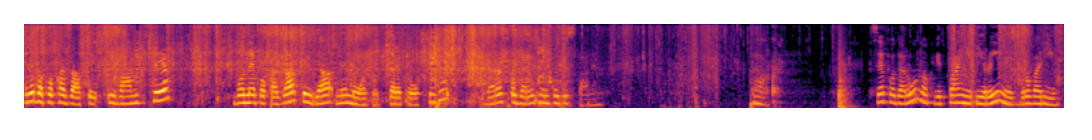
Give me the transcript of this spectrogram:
треба показати і вам це, бо не показати я не можу. Перепрошую. Зараз обережненько дістанемо. Так. Це подарунок від пані Ірини з броварів.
